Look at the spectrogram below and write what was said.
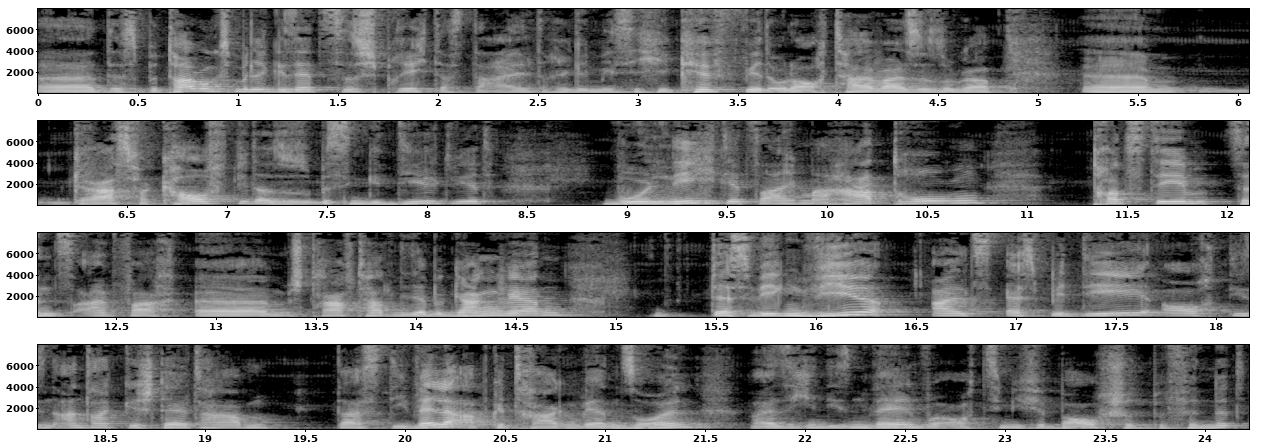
äh, des Betäubungsmittelgesetzes, sprich, dass da halt regelmäßig gekifft wird oder auch teilweise sogar ähm, Gras verkauft wird, also so ein bisschen gedealt wird. Wohl nicht, jetzt sage ich mal, Harddrogen. Trotzdem sind es einfach ähm, Straftaten, die da begangen werden. Deswegen wir als SPD auch diesen Antrag gestellt haben, dass die Welle abgetragen werden sollen, weil sich in diesen Wellen wohl auch ziemlich viel Bauschutt befindet,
